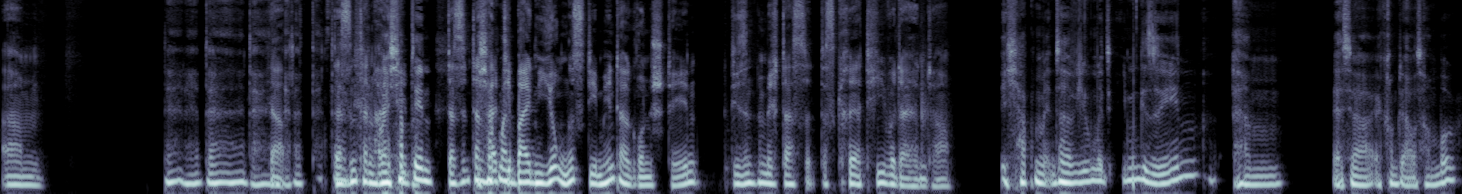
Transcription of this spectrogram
Ähm, Ja, da, da, da. das sind dann halt, ich die, den, das sind dann halt die beiden Jungs, die im Hintergrund stehen. Die sind nämlich das, das Kreative dahinter. ich habe ein Interview mit ihm gesehen. Ähm, er ist ja, er kommt ja aus Hamburg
